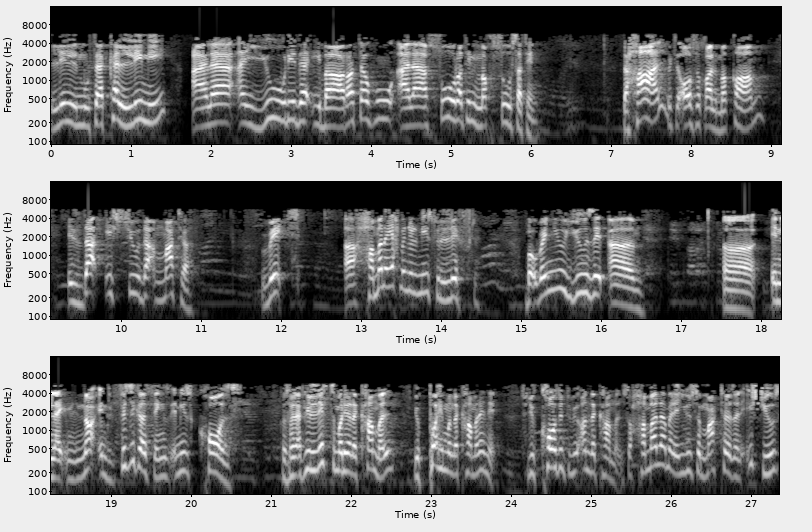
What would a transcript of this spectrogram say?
lil mutakallimi ala an yurida ibaratahu ala suratin makhsusatin the hal which is also called maqam is that issue that matter which uh, hamana yahmilu al misul lift. But when you use it um, uh, in like, not in physical things, it means cause. Because if you lift somebody on a camel, you put him on the camel, in it. So you cause him to be on the camel. So hamala, when you use the matters and issues,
